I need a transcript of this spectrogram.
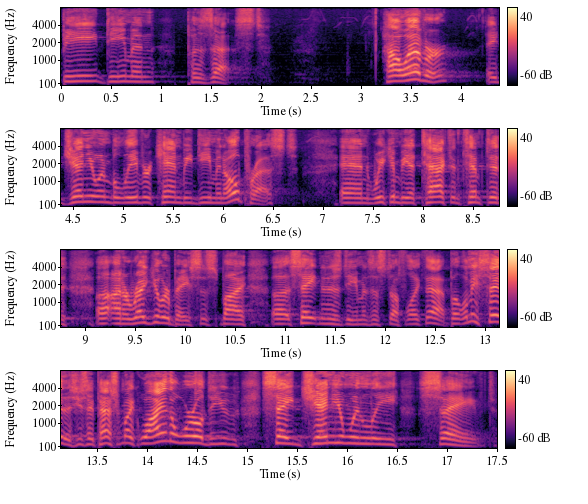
be demon possessed. However, a genuine believer can be demon oppressed, and we can be attacked and tempted uh, on a regular basis by uh, Satan and his demons and stuff like that. But let me say this. You say, Pastor Mike, why in the world do you say genuinely saved?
